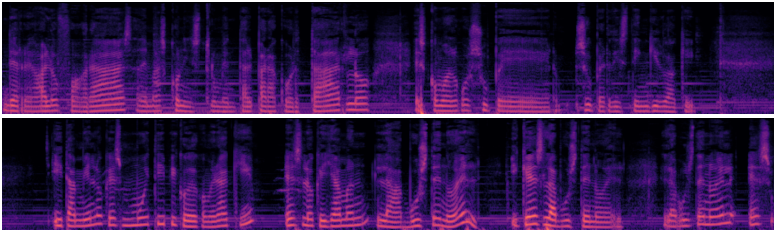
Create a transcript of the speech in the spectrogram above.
de regalo foie gras, además con instrumental para cortarlo. Es como algo súper, súper distinguido aquí. Y también lo que es muy típico de comer aquí es lo que llaman la bouche de Noël. ¿Y qué es la bouche de Noël? La bouche de Noël es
